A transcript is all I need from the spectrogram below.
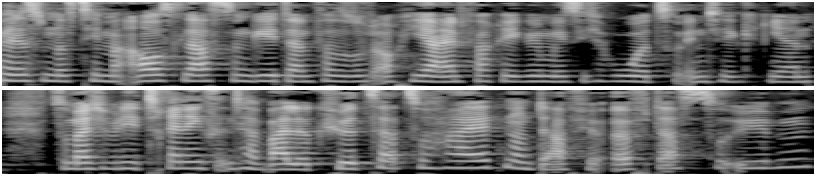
wenn es um das Thema Auslastung geht, dann versucht auch hier einfach regelmäßig Ruhe zu integrieren. Zum Beispiel die Trainingsintervalle kürzer zu halten und dafür öfters zu üben.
